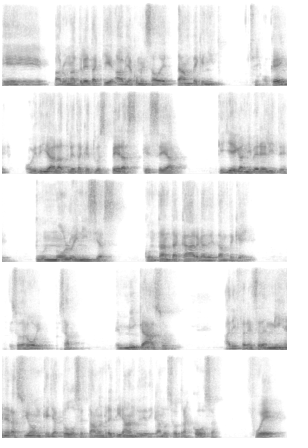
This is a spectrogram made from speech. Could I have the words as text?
eh, para un atleta que había comenzado de tan pequeñito. Sí. ¿Ok? Hoy día el atleta que tú esperas que sea, que llegue al nivel élite, tú no lo inicias con tanta carga de tan pequeño. Eso es hoy. O sea, en mi caso, a diferencia de mi generación, que ya todos estaban retirando y dedicándose a otras cosas, fue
